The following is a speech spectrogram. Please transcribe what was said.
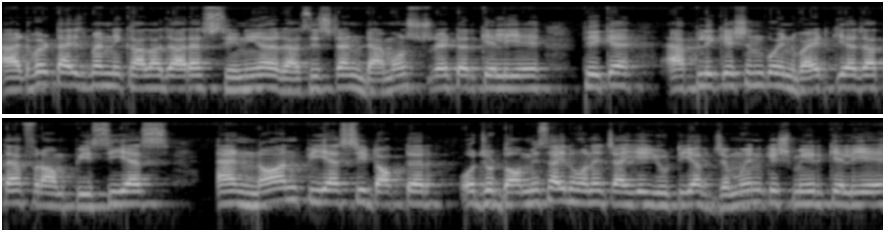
एडवर्टाइजमेंट निकाला जा रहा है सीनियर असिस्टेंट डेमोन्स्ट्रेटर के लिए, ठीक है? एप्लीकेशन को इनवाइट किया जाता है from PCS and non PSC doctor और जो डोमिसाइल होने चाहिए यूटीएफ जम्मू एंड कश्मीर के लिए,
